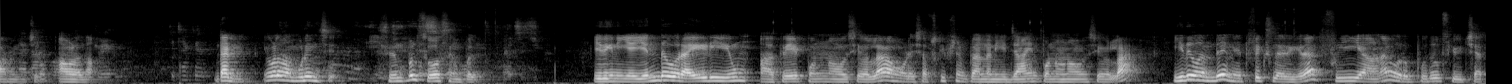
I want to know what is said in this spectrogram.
ஆரம்பிச்சிடும் அவ்வளோதான் டன் இவ்வளோதான் முடிஞ்சுச்சு. சிம்பிள் ஸோ சிம்பிள் இதுக்கு நீங்கள் எந்த ஒரு ஐடியும் க்ரியேட் பண்ணணும்னு அவசியம் இல்லை. அவங்களுடைய சப்ஸ்கிரிப்ஷன் பிளானில் நீங்கள் ஜாயின் பண்ணணும்னு அவசியம் இல்லை. இது வந்து நெட்ஃப்ளிக்ஸில் இருக்கிற ஃப்ரீயான ஒரு புது feature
